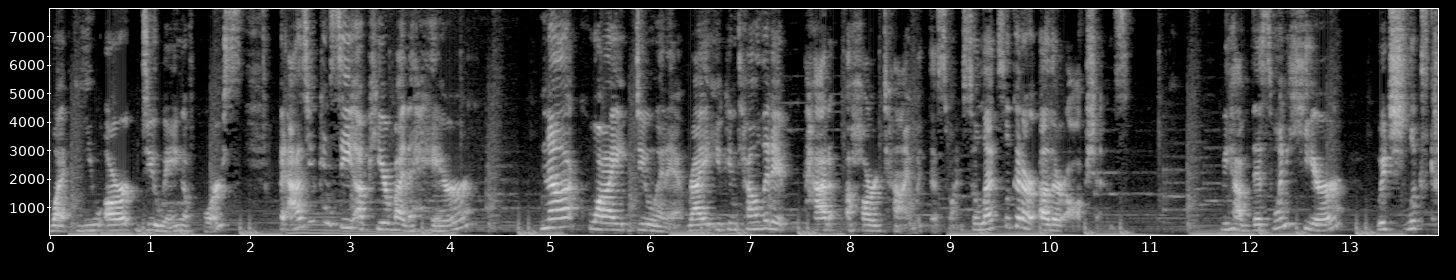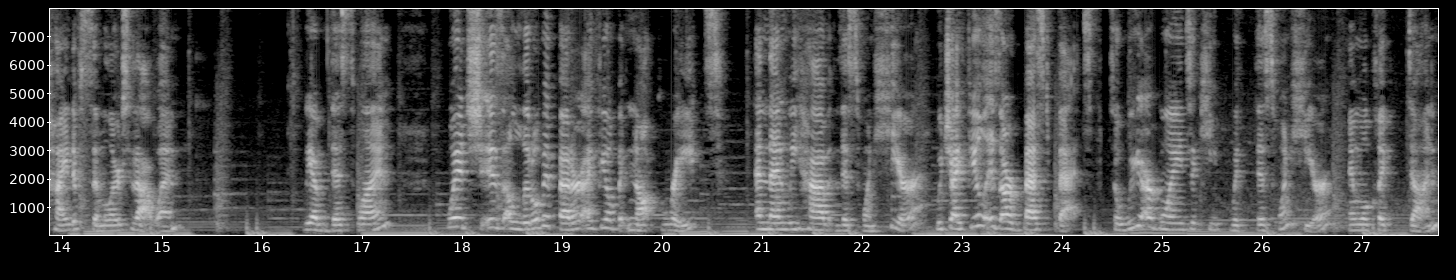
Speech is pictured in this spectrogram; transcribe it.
what you are doing, of course. But as you can see up here by the hair, not quite doing it, right? You can tell that it had a hard time with this one. So let's look at our other options. We have this one here, which looks kind of similar to that one. We have this one, which is a little bit better, I feel, but not great. And then we have this one here, which I feel is our best bet. So we are going to keep with this one here and we'll click done.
